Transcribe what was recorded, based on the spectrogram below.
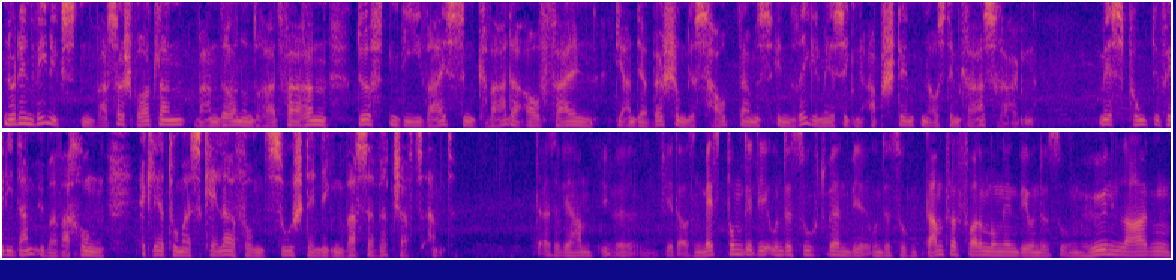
Nur den wenigsten Wassersportlern, Wanderern und Radfahrern dürften die weißen Quader auffallen, die an der Böschung des Hauptdamms in regelmäßigen Abständen aus dem Gras ragen. Messpunkte für die Dammüberwachung, erklärt Thomas Keller vom zuständigen Wasserwirtschaftsamt. Also wir haben über 4000 Messpunkte, die untersucht werden. Wir untersuchen Dampfverformungen, wir untersuchen Höhenlagen,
